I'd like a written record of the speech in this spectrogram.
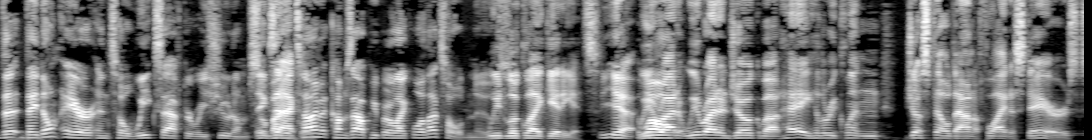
the, they don't air until weeks after we shoot them. So by the time it comes out, people are like, "Well, that's old news." We'd look like idiots. Yeah, we well- write a, we write a joke about hey Hillary Clinton just fell down a flight of stairs.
